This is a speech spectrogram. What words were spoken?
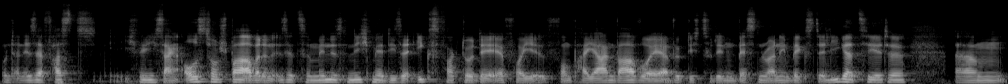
Und dann ist er fast, ich will nicht sagen austauschbar, aber dann ist er zumindest nicht mehr dieser X-Faktor, der er vor, vor ein paar Jahren war, wo er ja wirklich zu den besten Running Backs der Liga zählte. Ähm,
